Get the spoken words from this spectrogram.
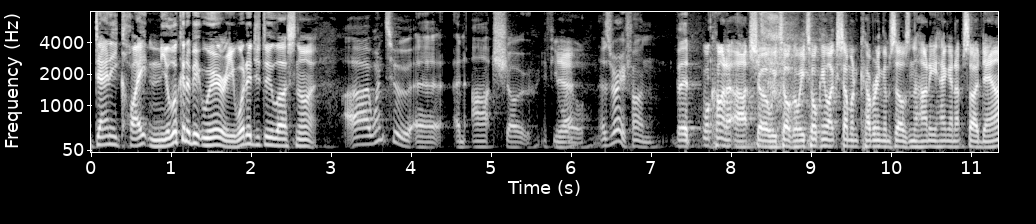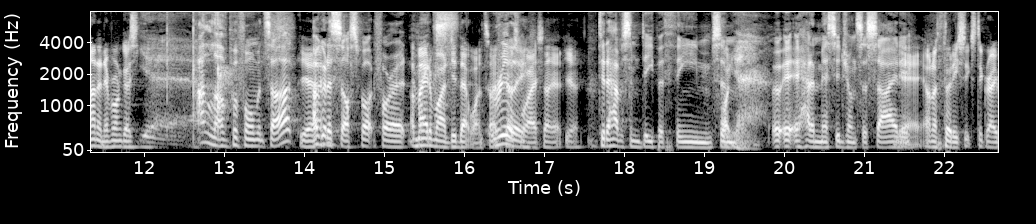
Danny Clayton. You're looking a bit weary. What did you do last night? I went to a, an art show, if you Yeah. will. It was very fun, but What kind of art show are we talking? Are we talking like someone covering themselves in honey, hanging upside down, and everyone goes, "Yeah." I love performance art. Yeah. I've got a soft spot for it. A mate of mine did that once. so Really? That's why I say it. Yeah. Did it have some deeper theme? Some, Oh, yeah. It, it had a message on society. Yeah, on a 36 degree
